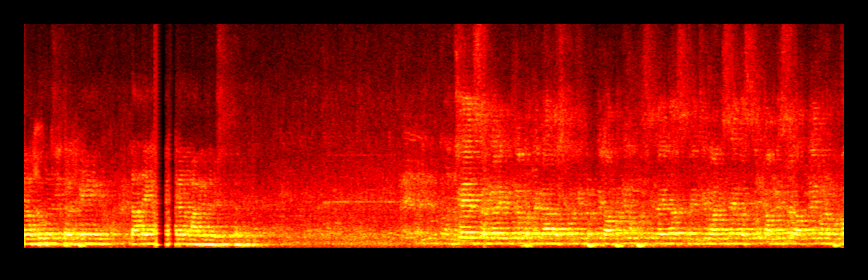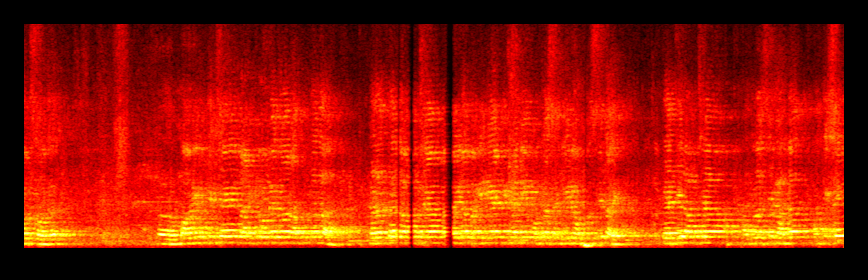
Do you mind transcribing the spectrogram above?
अतुलजी तर्फे दादा आपल्याला मार्गदर्शन करतात. आमचे सहकारी मित्र पत्रकार अशोकजी पटेल आपण उपस्थित राहिला. सुरेशजी वाणी साहेब असतील कांबळे सर आपले मनपूर्वक स्वागत. महायुतीचे लाडके उमेदवार आपण दादा. खरं तर आमच्या महिला भगिनी या ठिकाणी मोठ्या संख्येने उपस्थित आहेत. त्यातील आमच्या आदिवासी भागात अतिशय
